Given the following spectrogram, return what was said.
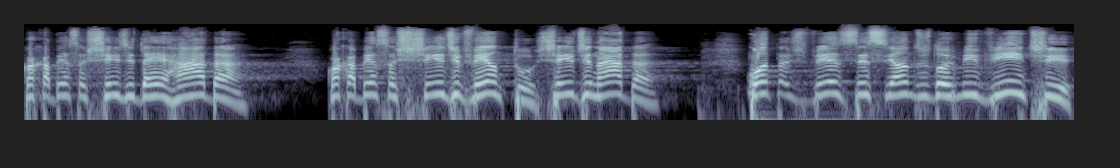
com a cabeça cheia de ideia errada, com a cabeça cheia de vento, cheio de nada. Quantas vezes esse ano de 2020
